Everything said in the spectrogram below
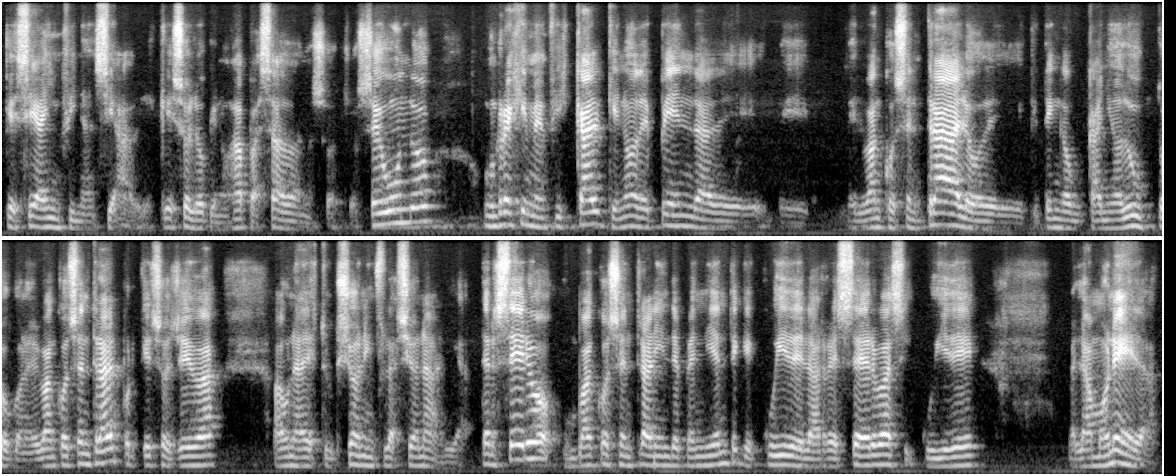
que sea infinanciable, que eso es lo que nos ha pasado a nosotros. Segundo, un régimen fiscal que no dependa del Banco Central o de que tenga un cañoducto con el Banco Central, porque eso lleva a una destrucción inflacionaria. Tercero, un Banco Central independiente que cuide las reservas y cuide la moneda.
